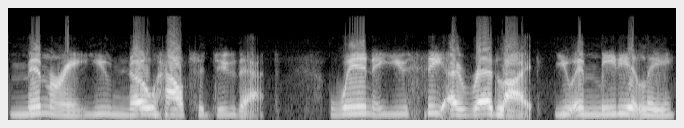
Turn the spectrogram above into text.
memory. You know how to do that. When you see a red light, you immediately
